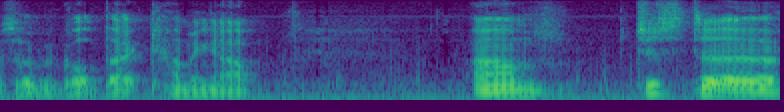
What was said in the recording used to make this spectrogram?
so we've got that coming up. Um, just, uh,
